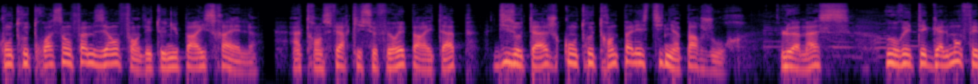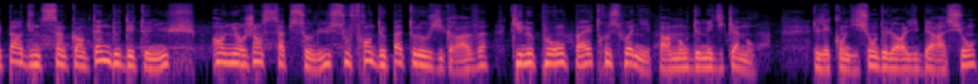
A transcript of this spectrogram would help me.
contre 300 femmes et enfants détenus par Israël. Un transfert qui se ferait par étapes 10 otages contre 30 Palestiniens par jour. Le Hamas aurait également fait part d'une cinquantaine de détenus en urgence absolue souffrant de pathologies graves qui ne pourront pas être soignés par manque de médicaments. Les conditions de leur libération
